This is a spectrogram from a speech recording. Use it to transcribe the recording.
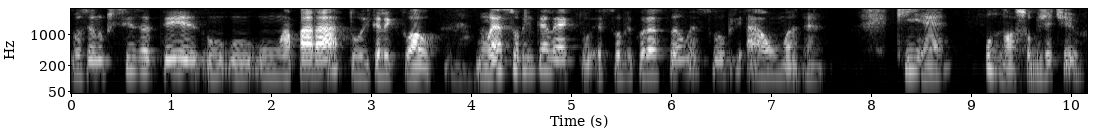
você não precisa ter um, um, um aparato intelectual. Não é sobre intelecto, é sobre coração, é sobre alma. É. Que é o nosso objetivo.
